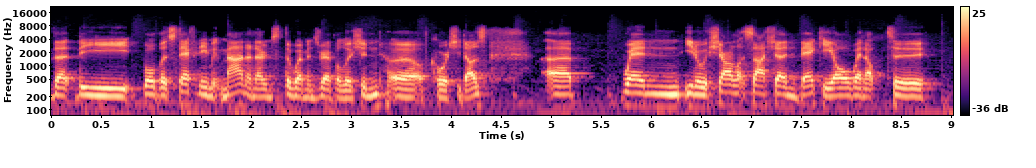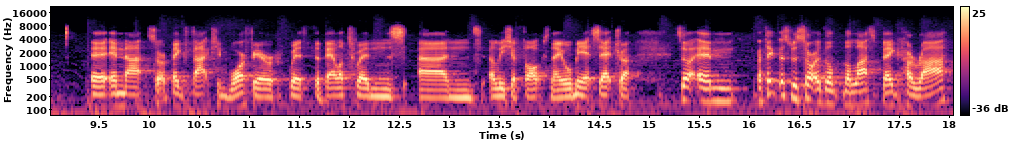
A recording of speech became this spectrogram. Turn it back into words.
that the well that Stephanie McMahon announced the Women's Revolution. Uh, of course, she does. Uh, when you know Charlotte, Sasha, and Becky all went up to uh, in that sort of big faction warfare with the Bella Twins and Alicia Fox, Naomi, etc. So um, I think this was sort of the, the last big hurrah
